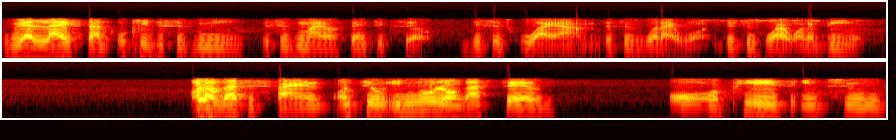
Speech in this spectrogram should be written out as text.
realized that okay this is me. This is my authentic self. This is who i am. This is what i want. This is who i want to be. All of that is fine until it no longer serves or plays into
